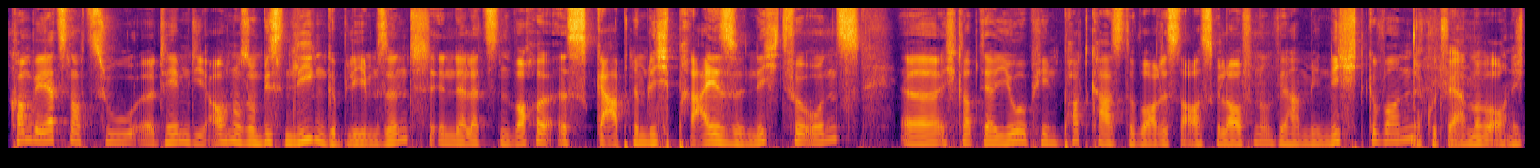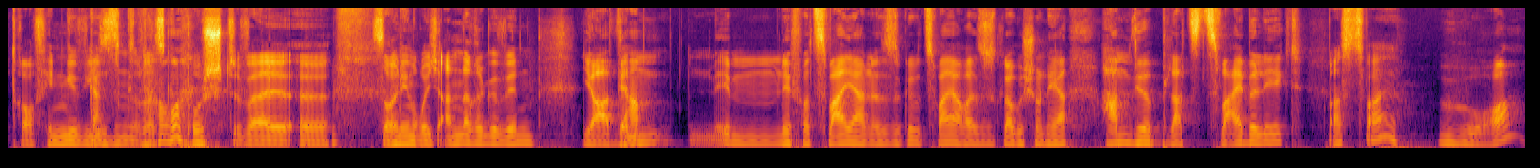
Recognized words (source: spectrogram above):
kommen wir jetzt noch zu äh, Themen, die auch noch so ein bisschen liegen geblieben sind in der letzten Woche. Es gab nämlich Preise, nicht für uns. Äh, ich glaube, der European Podcast Award ist ausgelaufen und wir haben ihn nicht gewonnen. Na gut, wir haben aber auch nicht darauf hingewiesen Ganz oder es genau. gepusht, weil äh, sollen ihn ruhig andere gewinnen. Ja, wir haben im, nee, vor zwei Jahren, also zwei Jahre ist es glaube ich schon her, haben wir Platz zwei belegt. Was zwei? Ja,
